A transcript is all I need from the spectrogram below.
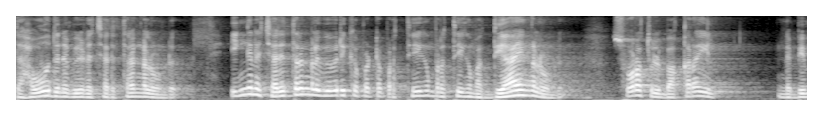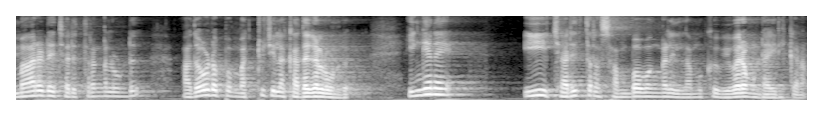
ദാവൂദ് നബിയുടെ ചരിത്രങ്ങളുണ്ട്. ഇങ്ങനെ ചരിത്രങ്ങൾ വിവരിക്കപ്പെട്ട പ്രത്യേകം പ്രത്യേകം അധ്യായങ്ങളുണ്ട്. സൂറത്തുൽ ബക്കറയിൽ നബിമാരുടെ ചരിത്രങ്ങളുണ്ട് അതോടൊപ്പം മറ്റു ചില കഥകളുണ്ട്. ഇങ്ങനെ ഈ ചരിത്ര സംഭവങ്ങളിൽ നമുക്ക് വിവരമുണ്ടായിരിക്കണം.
